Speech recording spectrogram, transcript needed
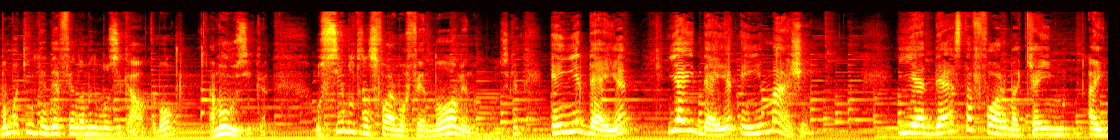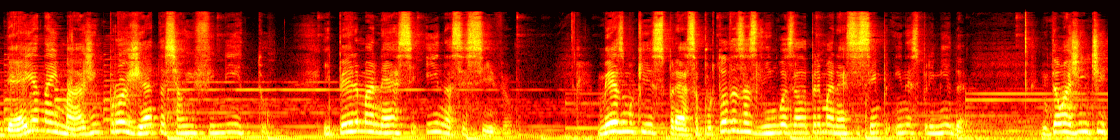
Vamos aqui entender fenômeno musical, tá bom? A música. O símbolo transforma o fenômeno, música, em ideia e a ideia em imagem. E é desta forma que a, a ideia na imagem projeta-se ao infinito e permanece inacessível. Mesmo que expressa por todas as línguas, ela permanece sempre inexprimida. Então a gente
